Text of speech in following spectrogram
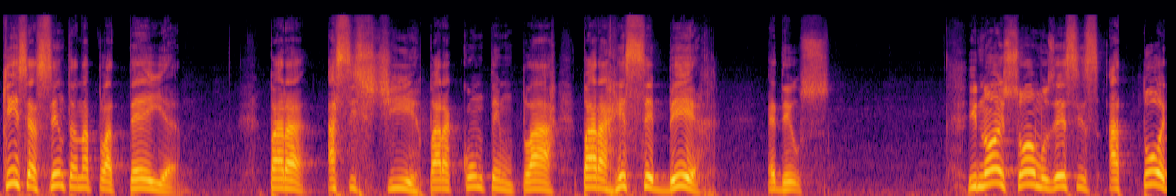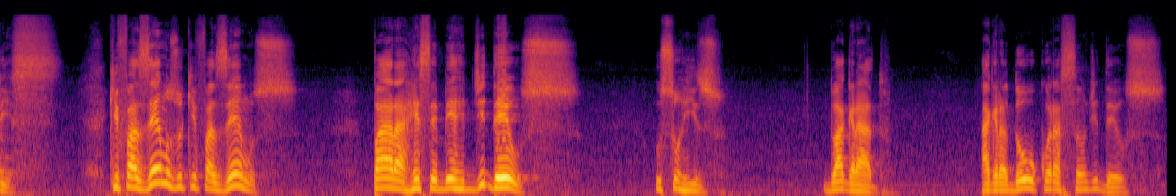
Quem se assenta na plateia para assistir, para contemplar, para receber, é Deus. E nós somos esses atores que fazemos o que fazemos para receber de Deus o sorriso, do agrado. Agradou o coração de Deus.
